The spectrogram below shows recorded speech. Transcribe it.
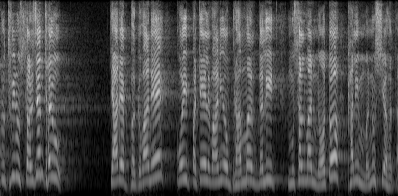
પૃથ્વીનું સર્જન થયું. ત્યારે ભગવાને કોઈ પટેલ વાણીઓ બ્રાહ્મણ, દલિત, મુસલમાન નહોતો, ખાલી મનુષ્ય હતા.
